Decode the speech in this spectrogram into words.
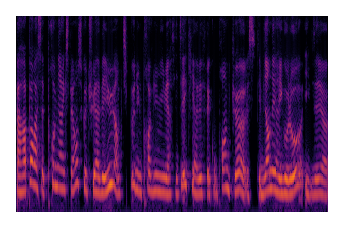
par rapport à cette première expérience que tu avais eue un petit peu d'une prof d'université qui avait fait comprendre que euh, c'était bien des rigolos, ils faisaient euh,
